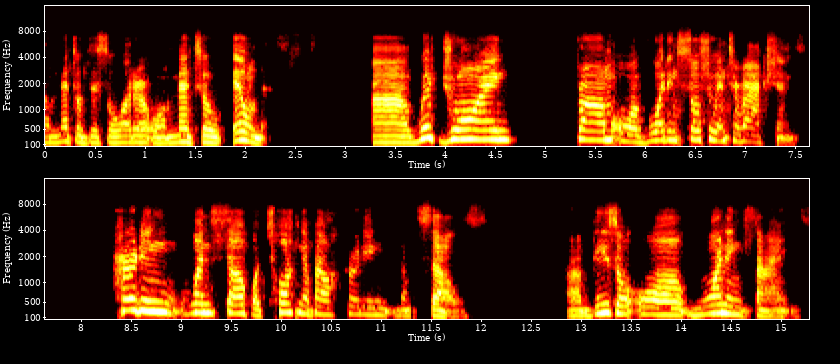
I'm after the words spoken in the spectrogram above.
a mental disorder or mental illness. Uh, withdrawing from or avoiding social interactions, hurting oneself or talking about hurting themselves. Um, these are all warning signs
